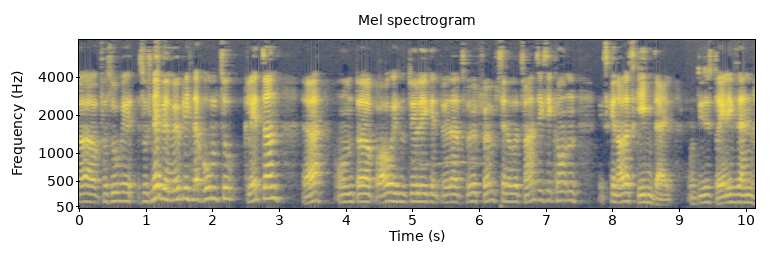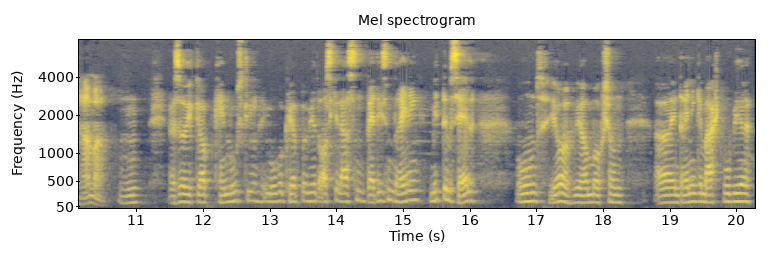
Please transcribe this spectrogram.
äh, versuche so schnell wie möglich nach oben zu klettern, ja, und da äh, brauche ich natürlich entweder 12, 15 oder 20 Sekunden, ist genau das Gegenteil. Und dieses Training ist ein Hammer. Mhm. Also ich glaube, kein Muskel im Oberkörper wird ausgelassen bei diesem Training mit dem Seil. Und ja, wir haben auch schon äh, ein Training gemacht, wo wir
